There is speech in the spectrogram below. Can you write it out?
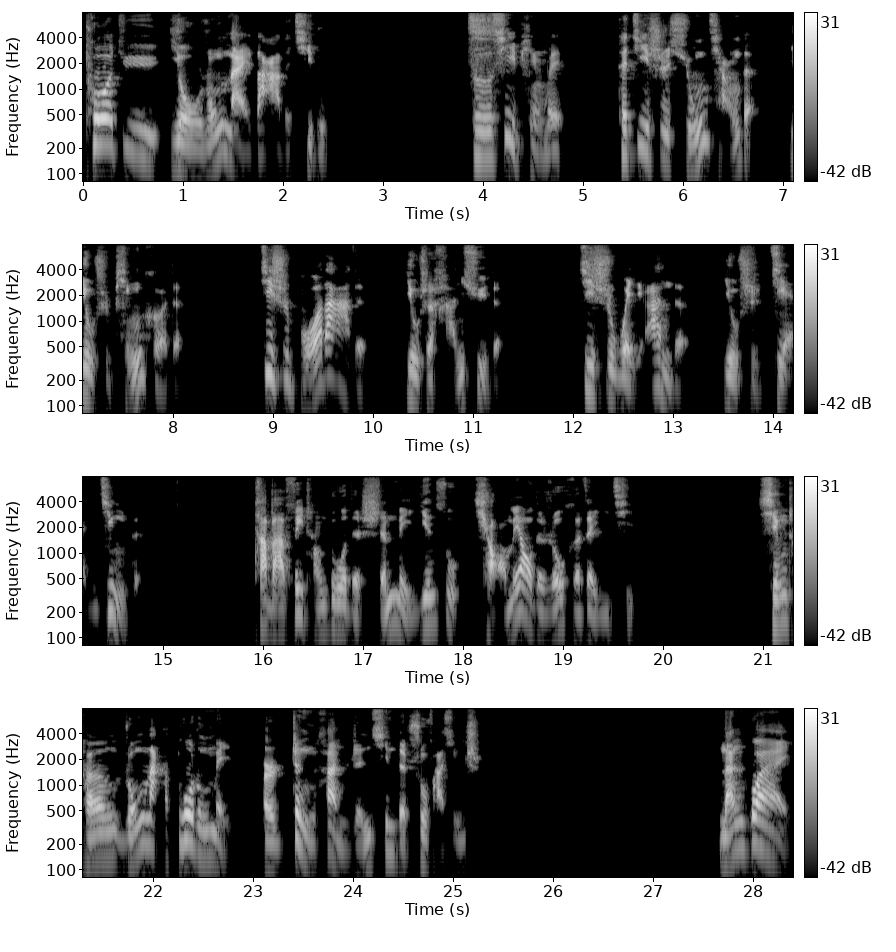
颇具有容乃大的气度。仔细品味，它既是雄强的，又是平和的；既是博大的，又是含蓄的。既是伟岸的，又是简静的。他把非常多的审美因素巧妙地糅合在一起，形成容纳多种美而震撼人心的书法形式。难怪《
